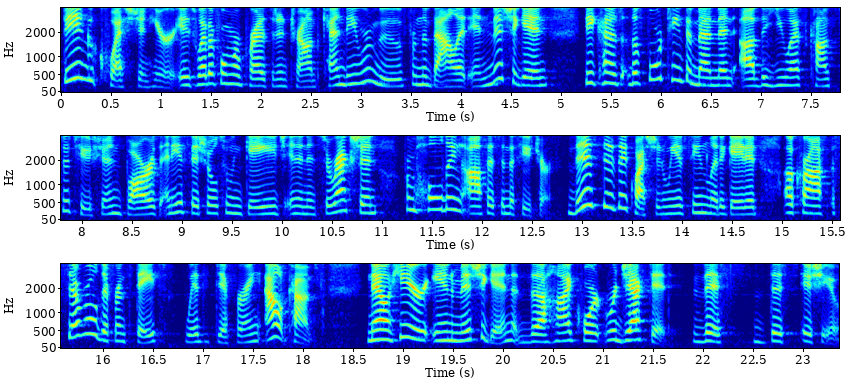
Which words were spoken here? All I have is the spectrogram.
big question here is whether former President Trump can be removed from the ballot in Michigan because the 14th Amendment of the U.S. Constitution bars any officials who engage in an insurrection from holding office in the future. This is a question we have seen litigated across several different states with differing outcomes. Now here in Michigan, the High Court rejected this, this issue.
